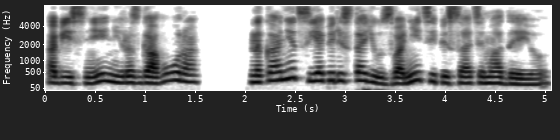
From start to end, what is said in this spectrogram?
Объяснений, разговора. Наконец, я перестаю звонить и писать Амадею.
